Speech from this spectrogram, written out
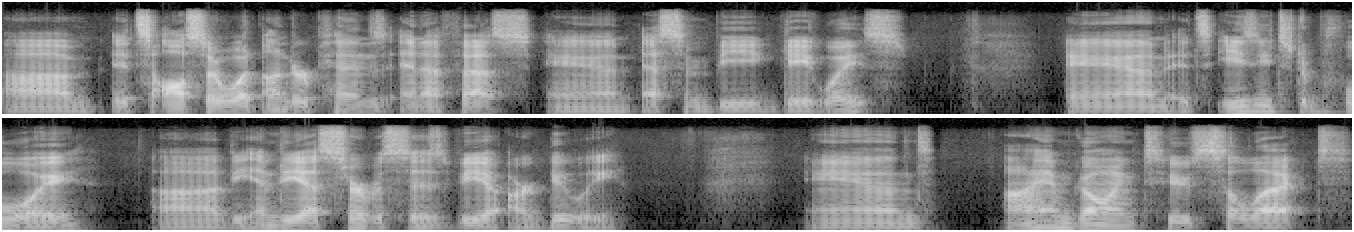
Um, it's also what underpins NFS and SMB gateways. And it's easy to deploy uh, the MDS services via our GUI. And I am going to select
